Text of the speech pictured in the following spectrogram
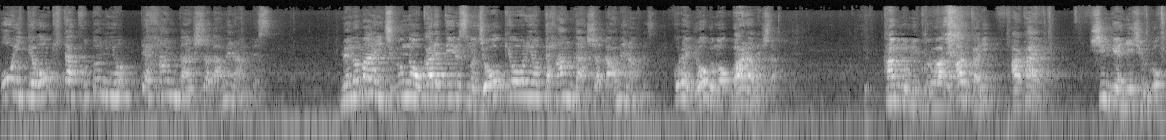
置いて起きたことによって判断しちゃダメなんです。目の前に自分が置かれているその状況によって判断しちゃダメなんです。これはヨブの罠でした。神の御心ははるかに赤い。信玄25、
